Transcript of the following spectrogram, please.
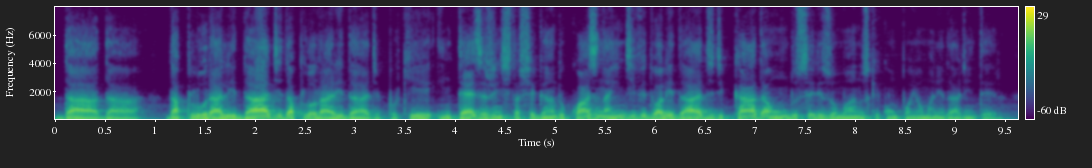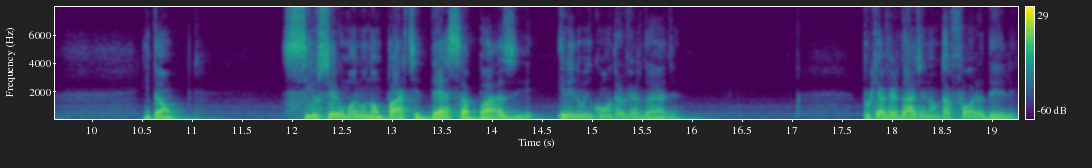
da, da, da pluralidade da pluralidade, porque em tese a gente está chegando quase na individualidade de cada um dos seres humanos que compõem a humanidade inteira. Então, se o ser humano não parte dessa base, ele não encontra a verdade. Porque a verdade não está fora dele.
